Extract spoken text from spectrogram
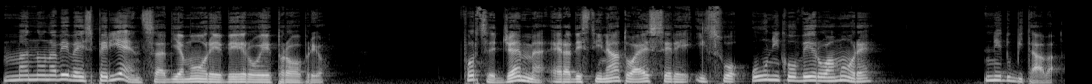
ma non aveva esperienza di amore vero e proprio. Forse Jem era destinato a essere il suo unico vero amore? Ne dubitava.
